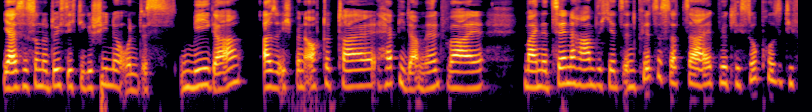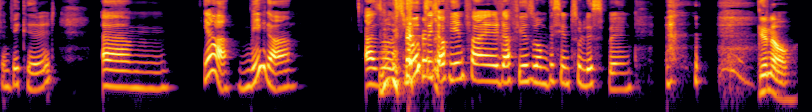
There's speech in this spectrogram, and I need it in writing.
ja, es ist so eine durchsichtige Schiene und ist mega. Also ich bin auch total happy damit, weil meine Zähne haben sich jetzt in kürzester Zeit wirklich so positiv entwickelt. Ähm, ja, mega. Also es lohnt sich auf jeden Fall dafür so ein bisschen zu lispeln. Genau.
